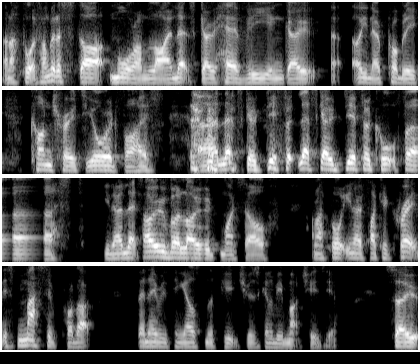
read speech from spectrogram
And I thought, if I'm going to start more online, let's go heavy and go, uh, you know, probably contrary to your advice, uh, let's go diff- let's go difficult first. You know, let's overload myself. And I thought, you know, if I could create this massive product, then everything else in the future is going to be much easier. So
